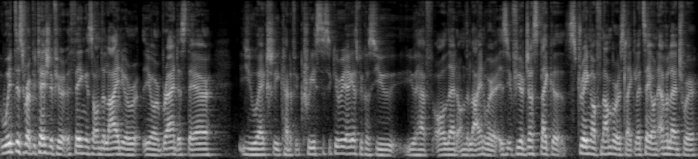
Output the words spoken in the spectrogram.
with this reputation if your thing is on the line your your brand is there you actually kind of increase the security i guess because you you have all that on the line. Whereas if you're just like a string of numbers like let's say on avalanche where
